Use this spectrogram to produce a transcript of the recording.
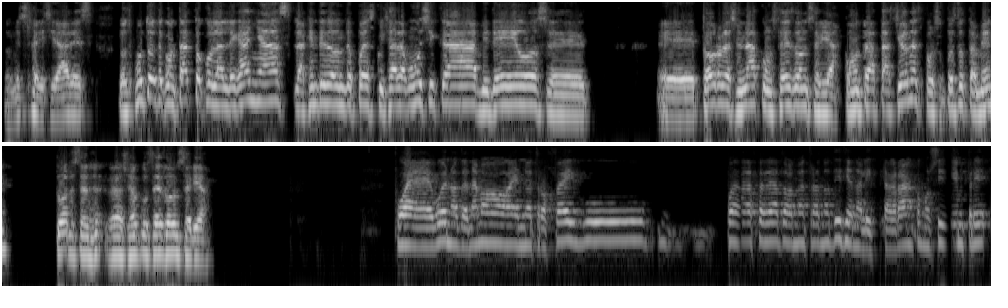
pues muchas felicidades. Los puntos de contacto con las legañas, la gente de donde puede escuchar la música, videos, eh, eh, todo relacionado con ustedes, ¿dónde sería? Contrataciones, por supuesto, también. Todo relacionado con ustedes, ¿dónde sería? Pues bueno, tenemos en nuestro Facebook, puedes acceder a todas nuestras noticias en el Instagram, como siempre,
